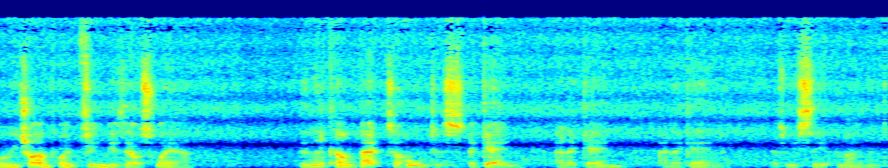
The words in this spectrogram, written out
when we try and point fingers elsewhere, then they'll come back to haunt us again and again and again, as we see at the moment.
